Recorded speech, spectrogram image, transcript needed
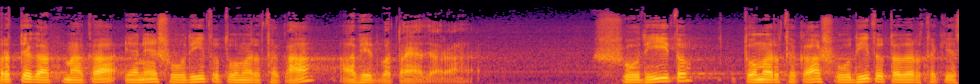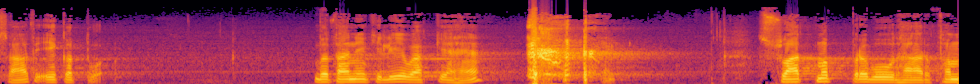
प्रत्येक आत्मा का यानी शोधित तोमर्थ का अभेद बताया जा रहा है। शोधित तोमर्थ का शोधित तदर्थ के साथ एकत्व। बताने के लिए वाक्य है स्वात्म प्रबोधार्थम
